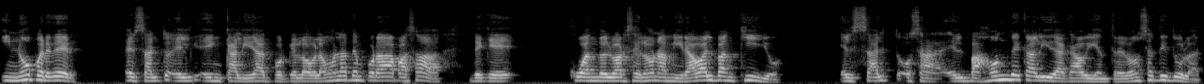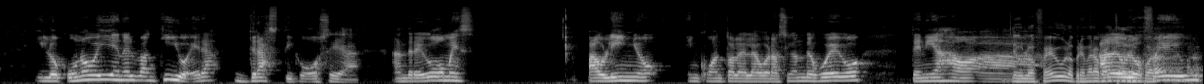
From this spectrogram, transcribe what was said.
y no perder el salto en calidad, porque lo hablamos la temporada pasada, de que cuando el Barcelona miraba el banquillo, el salto, o sea, el bajón de calidad que había entre el 11 titular y lo que uno veía en el banquillo era drástico. O sea, André Gómez, Paulinho, en cuanto a la elaboración de juego, tenías a, a Deulofeu, la primera parte de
